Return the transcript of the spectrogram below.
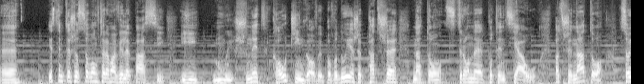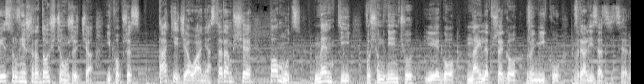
E, Jestem też osobą, która ma wiele pasji i mój sznyt coachingowy powoduje, że patrzę na tą stronę potencjału. Patrzę na to, co jest również radością życia i poprzez takie działania staram się pomóc menti w osiągnięciu jego najlepszego wyniku w realizacji celu.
